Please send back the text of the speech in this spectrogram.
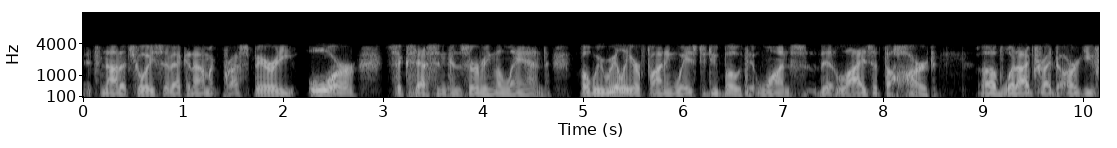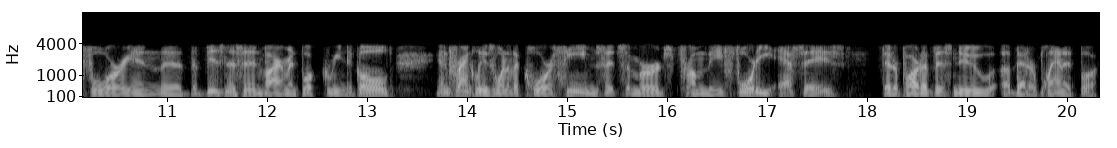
It's not a choice of economic prosperity or success in conserving the land. But we really are finding ways to do both at once that lies at the heart of what I've tried to argue for in the, the business and environment book, Green to Gold, and frankly is one of the core themes that's emerged from the 40 essays that are part of this new A Better Planet book.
